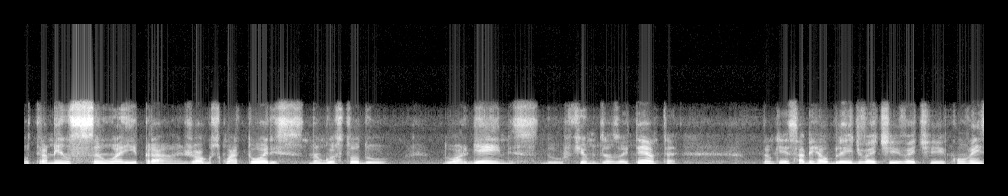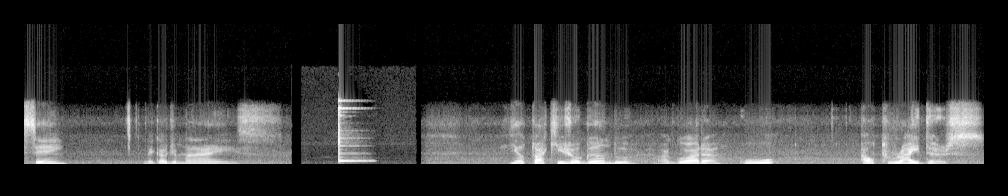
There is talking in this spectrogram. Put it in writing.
outra menção aí para jogos com atores. Não gostou do do War Games, do filme dos anos 80? Então quem sabe Hellblade vai te vai te convencer, hein? Legal demais. E eu tô aqui jogando agora o Outriders,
